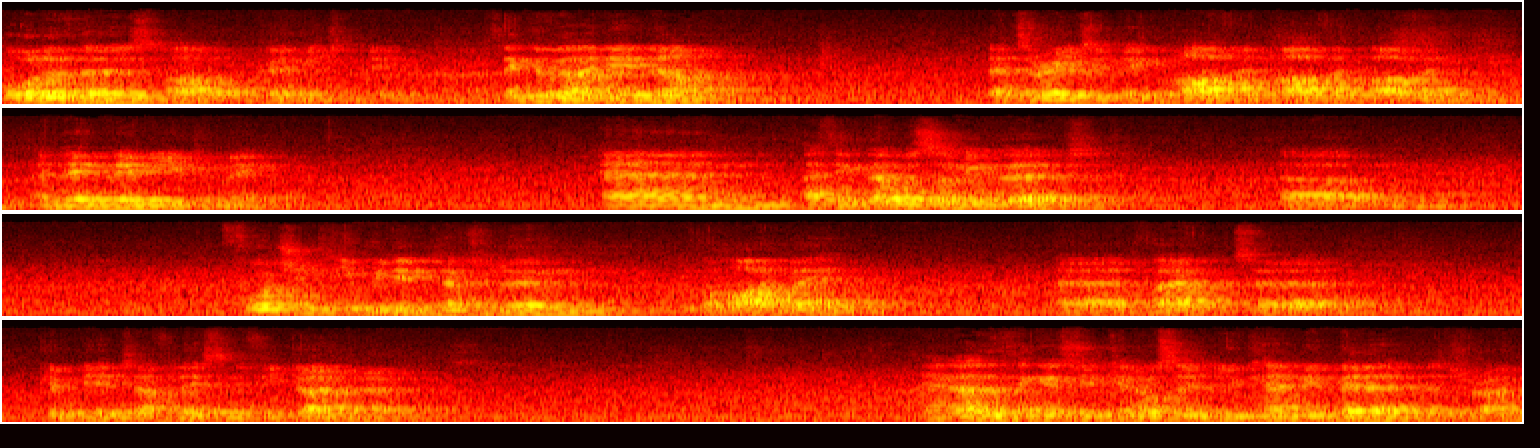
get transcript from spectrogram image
all of those are going to be too big. Think of an idea now, that's already too big. Harvard, Harvard, Harvard, and then maybe you can make it. And I think that was something that, um, fortunately, we didn't have to learn the hard way, uh, but uh, could be a tough lesson if you don't know. And the other thing is you can also, you can be better at this, right?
